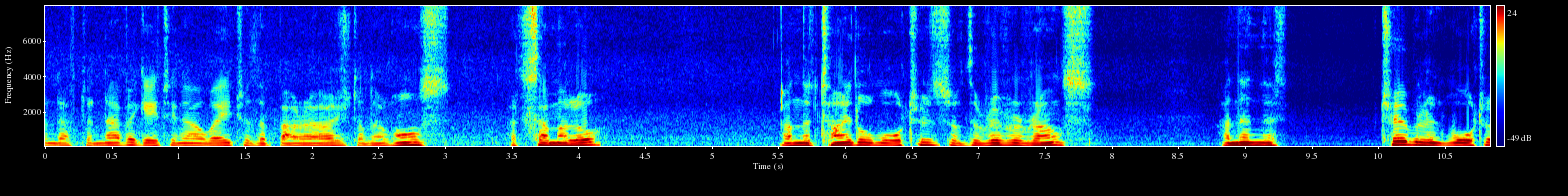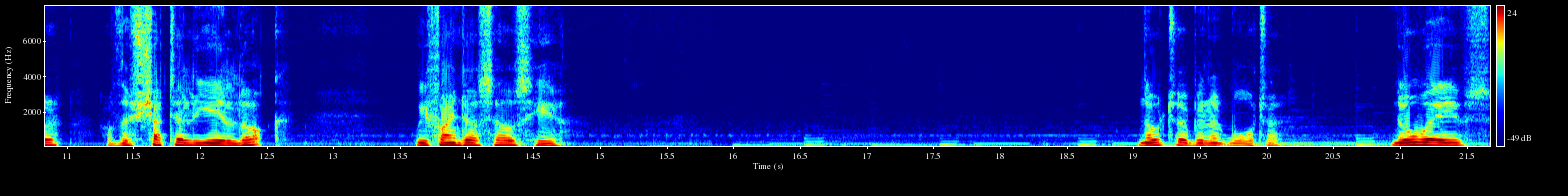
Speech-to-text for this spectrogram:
And after navigating our way to the barrage de la Rance at Saint-Malo, on the tidal waters of the river Rance, and then the turbulent water of the Chatelier Lock, we find ourselves here. No turbulent water, no waves,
